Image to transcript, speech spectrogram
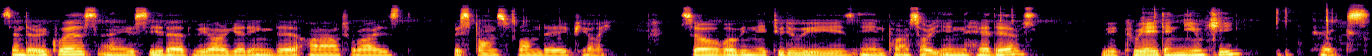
send a request and you see that we are getting the unauthorized response from the API. So what we need to do is in sorry in headers we create a new key x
